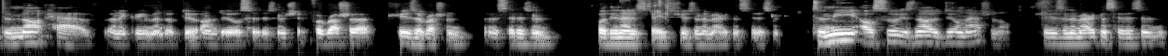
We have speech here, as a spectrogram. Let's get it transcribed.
do not have an agreement of du- on dual citizenship. For Russia, she is a Russian uh, citizen. For the United States, she is an American citizen. To me, Alsu is not a dual national. She is an American citizen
